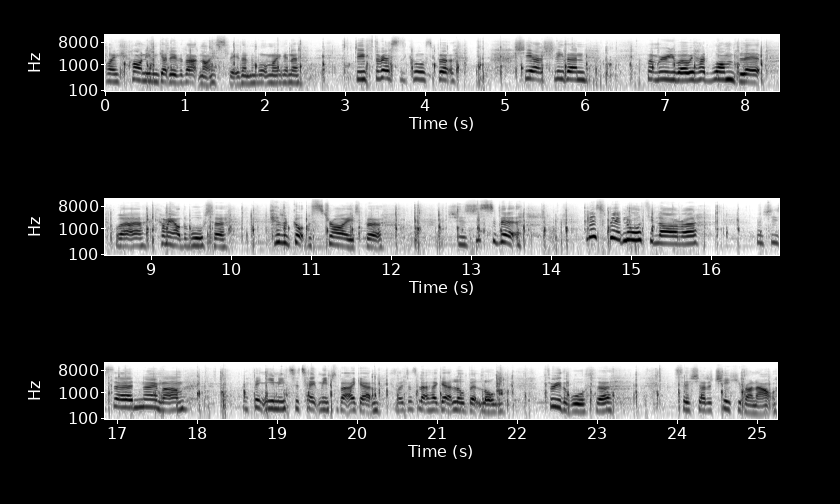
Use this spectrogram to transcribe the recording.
I can't even get over that nicely, then what am I gonna do for the rest of the course? But she actually then went really well. We had one blip where coming out of the water could have got the stride, but she was just a bit, a little bit naughty, Lara. And she said, no, mum, I think you need to take me to that again because I just let her get a little bit long through the water. So she had a cheeky run out,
